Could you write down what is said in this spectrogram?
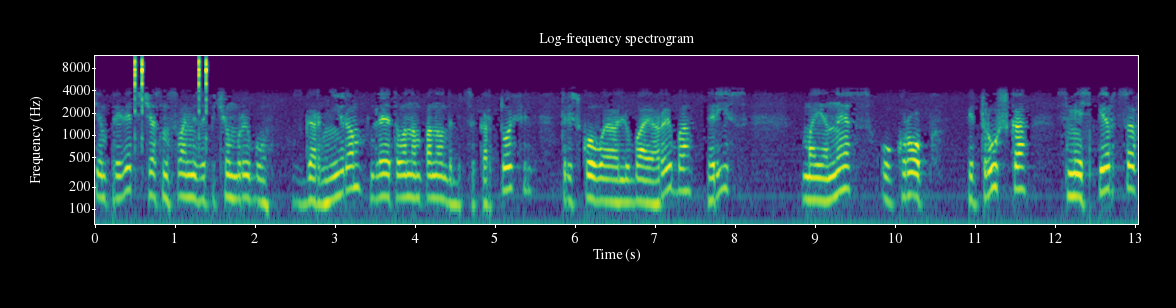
Всем привет! Сейчас мы с вами запечем рыбу с гарниром. Для этого нам понадобится картофель, тресковая любая рыба, рис, майонез, укроп, петрушка, смесь перцев,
